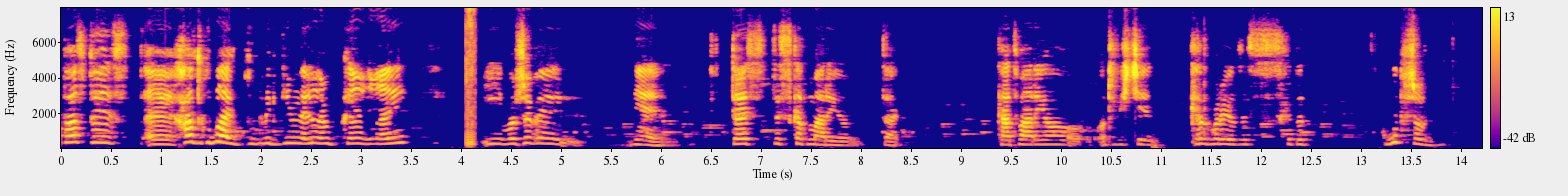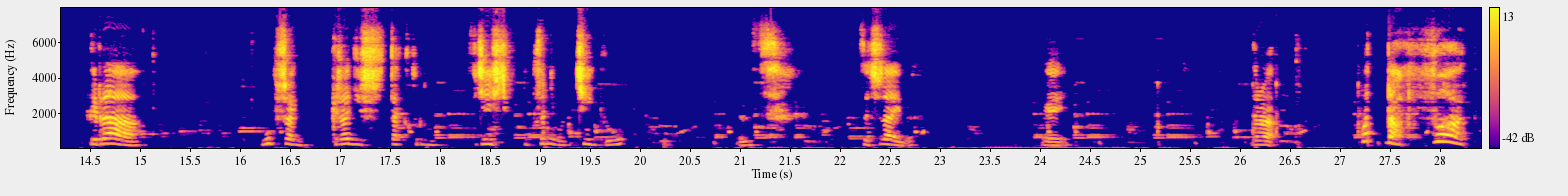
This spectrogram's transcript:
was, to jest e, Hardback i możemy... Nie, to jest, to jest Cat Mario, tak. Cat Mario, oczywiście Cat Mario to jest chyba głupsza gra. Głupsza gra niż ta, którą widzieliście w poprzednim odcinku. Więc zaczynajmy. Okej. Dobra. What the fuck?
